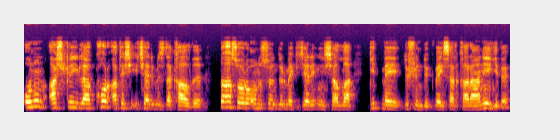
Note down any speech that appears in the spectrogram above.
onun aşkıyla kor ateşi içerimizde kaldı. Daha sonra onu söndürmek üzere inşallah gitmeyi düşündük Veysel Karani gibi.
